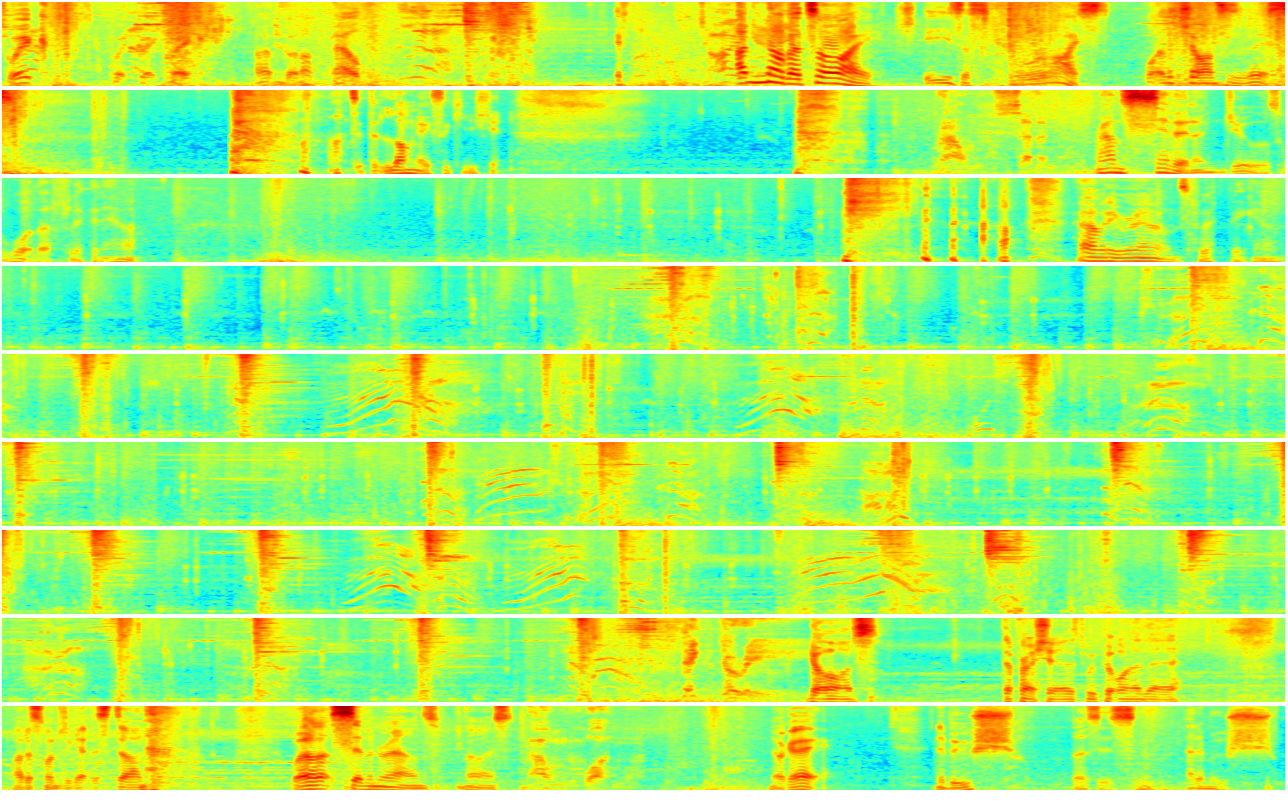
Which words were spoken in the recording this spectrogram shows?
Quick! Quick, quick, quick! I haven't got enough help! If Another tie! Jesus Christ! What are the chances of this? I did the long execution. Round seven. Round seven and Jules, what the flipping hell? How many rounds? Flipping hell. God. The pressure, we put one of there. I just wanted to get this done. well, that's seven rounds. Nice. Round one. Okay. Naboosh versus Adamoosh.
